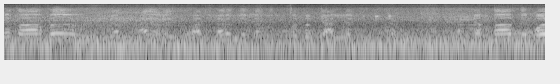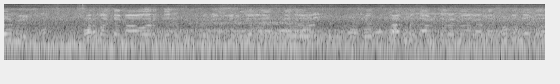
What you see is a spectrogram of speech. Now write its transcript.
याचा अर्थ काय झालं राजकारण जे करण्याची पद्धती आलेल्या चुकीच्या. आणि त्यांना ते बळ मिळतं. धर्माच्या नावावर तुम्ही सुरू राजकारण हे चांगलं काम करत याला सोडून देतो.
